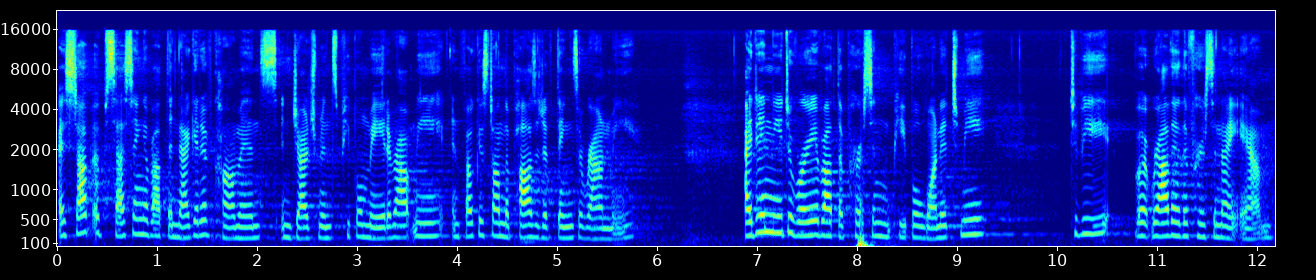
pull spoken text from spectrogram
I stopped obsessing about the negative comments and judgments people made about me and focused on the positive things around me. I didn't need to worry about the person people wanted me to be, but rather the person I am.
